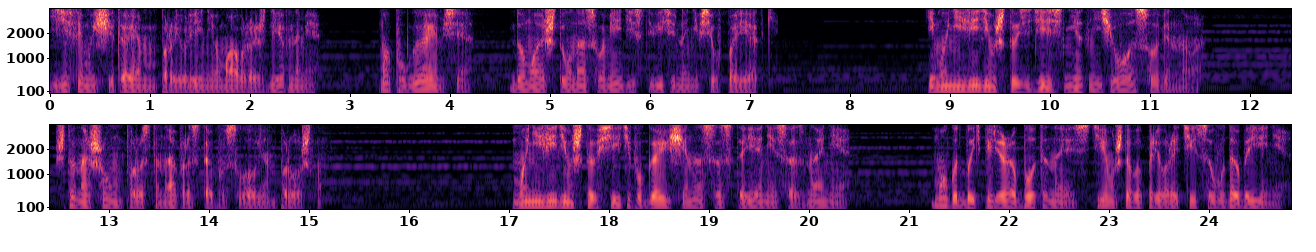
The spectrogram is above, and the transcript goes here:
Если мы считаем проявления ума враждебными, мы пугаемся, думая, что у нас в уме действительно не все в порядке. И мы не видим, что здесь нет ничего особенного, что наш ум просто-напросто обусловлен прошлым. Мы не видим, что все эти пугающие нас состояния сознания могут быть переработаны с тем, чтобы превратиться в удобрение,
